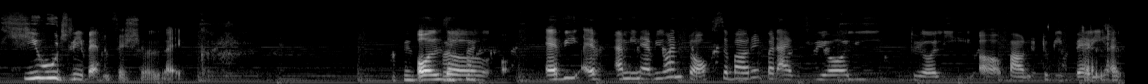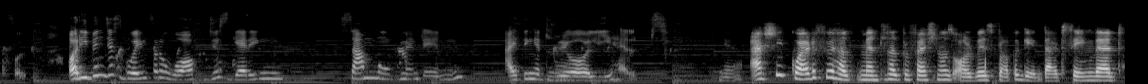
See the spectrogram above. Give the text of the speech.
hugely beneficial like okay. all the every, every, i mean everyone talks about it but i've really really uh, found it to be very helpful. Or even just going for a walk just getting some movement in i think it really helps. Yeah. Actually quite a few health, mental health professionals always propagate that saying that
